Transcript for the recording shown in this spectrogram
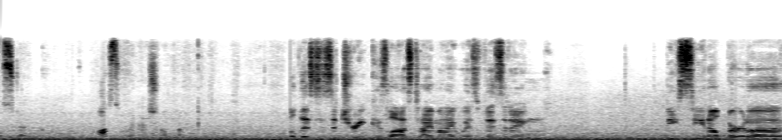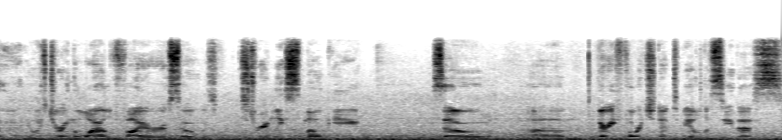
Revelstoke, also a national park. Well, this is a treat because last time I was visiting BC and Alberta, it was during the wildfire, so it was extremely smoky. So, um, very fortunate to be able to see this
